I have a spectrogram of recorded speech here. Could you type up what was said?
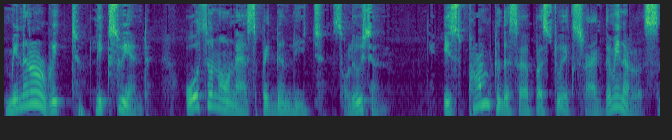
mineral-rich lixiviant, also known as pregnant leach solution, is pumped to the surface to extract the minerals.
